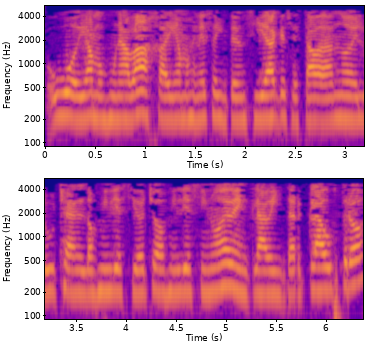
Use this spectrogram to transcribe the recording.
hubo, digamos, una baja, digamos, en esa intensidad que se estaba dando de lucha en el 2018-2019 en clave interclaustro.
